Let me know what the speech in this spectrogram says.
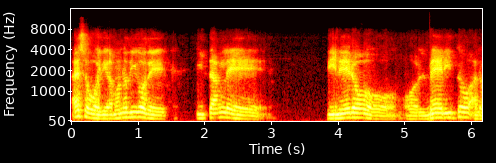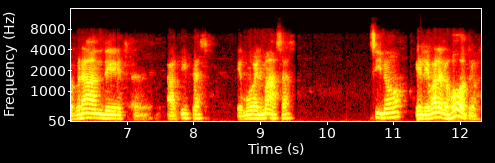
eso voy, digamos, no digo de quitarle dinero o, el mérito a los grandes eh, artistas que mueven masas, sino elevar a los otros,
